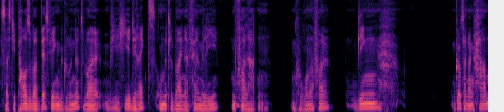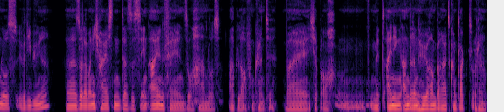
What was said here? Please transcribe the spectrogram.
Das heißt, die Pause war deswegen begründet, weil wir hier direkt unmittelbar in der Family einen Fall hatten. Ein Corona-Fall. Ging Gott sei Dank harmlos über die Bühne. Äh, soll aber nicht heißen, dass es in allen Fällen so harmlos ablaufen könnte, weil ich habe auch mm, mit einigen anderen Hörern bereits Kontakt oder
